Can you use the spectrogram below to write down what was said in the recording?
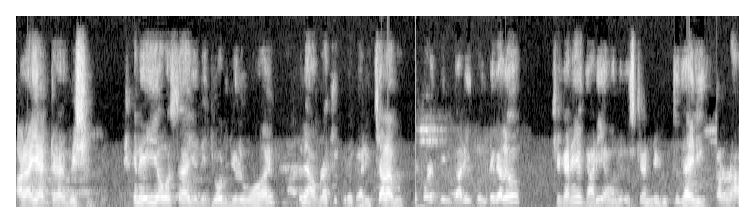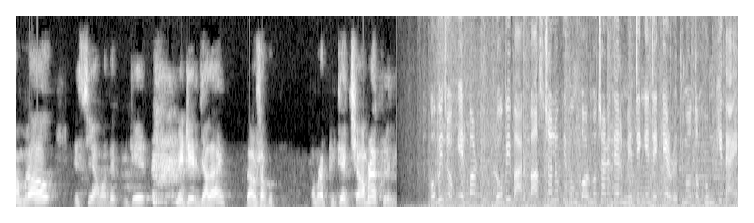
আড়াই হাজার টাকার বেশি। সেখানে এই অবস্থায় যদি জোর জুলুম হয়, তাহলে আমরা কি করে গাড়ি চালাবো? পরের দিন গাড়ি চলতে গেলেও সেখানে গাড়ি আমাদের স্ট্যান্ডে ঢুকতে দেয়নি। কারণ আমরাও এসছি আমাদের পিঠের, পেটের জ্বালায় ব্যবসা করতে। আমরা পিঠের চামড়া খুলে অভিযোগ, এরপর রবিবার বাস চালক এবং কর্মচারীদের মিটিংয়ে ডেকে রীতিমতো হুমকি দেয়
